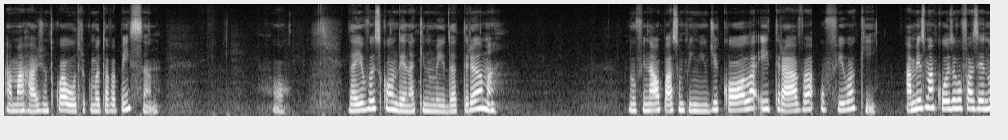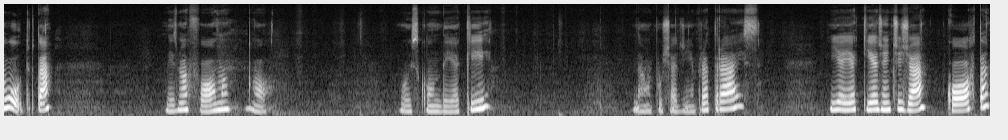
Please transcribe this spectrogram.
amarrar junto com a outra, como eu tava pensando. Ó. Daí eu vou escondendo aqui no meio da trama. No final, passo um pinguinho de cola e trava o fio aqui. A mesma coisa eu vou fazer no outro, tá? Mesma forma, ó. Vou esconder aqui. Dar uma puxadinha para trás. E aí aqui a gente já corta,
